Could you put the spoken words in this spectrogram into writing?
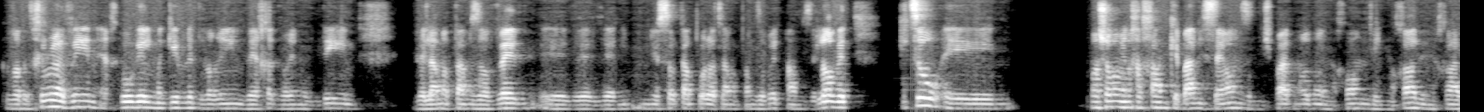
כבר תתחילו להבין איך גוגל מגיב לדברים ואיך הדברים עובדים. ולמה פעם זה עובד, אה, ואני עושה אותם פעולות למה פעם זה עובד, פעם זה לא עובד. קיצור, אה, כמו שאומרים אין חכם כבעל ניסיון, זה משפט מאוד מאוד נכון, במיוחד, במיוחד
